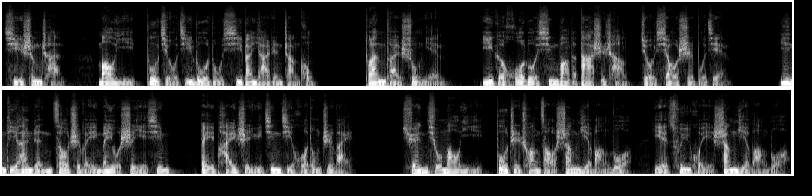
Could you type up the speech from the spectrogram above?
其生产。贸易不久即落入西班牙人掌控，短短数年，一个活络兴旺的大市场就消失不见。印第安人遭斥为没有事业心，被排斥于经济活动之外。全球贸易不止创造商业网络，也摧毁商业网络。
